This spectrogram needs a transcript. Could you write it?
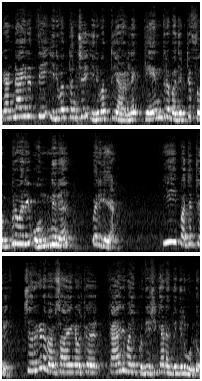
രണ്ടായിരത്തി ഇരുപത്തഞ്ച് ഇരുപത്തിയാറിലെ കേന്ദ്ര ബജറ്റ് ഫെബ്രുവരി ഒന്നിന് വരികയാണ്. ഈ ബജറ്റിൽ ചെറുകിട വ്യവസായങ്ങൾക്ക് കാര്യമായി പ്രതീക്ഷിക്കാൻ എന്തെങ്കിലും ഉണ്ടോ?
